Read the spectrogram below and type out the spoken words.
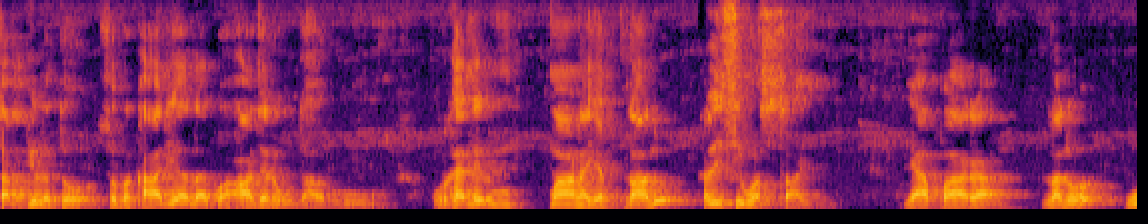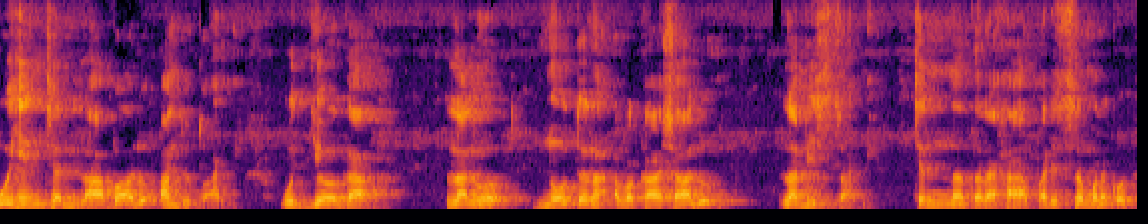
సభ్యులతో శుభకార్యాలకు హాజరవుతారు. గృహ నిర్మాణ యత్నాలు కలిసి వస్తాయి. వ్యాపారాలలో ఊహించని లాభాలు అందుతాయి. ఉద్యోగాలలో నూతన అవకాశాలు లభిస్తాయి. చిన్న తరహా పరిశ్రమలకు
